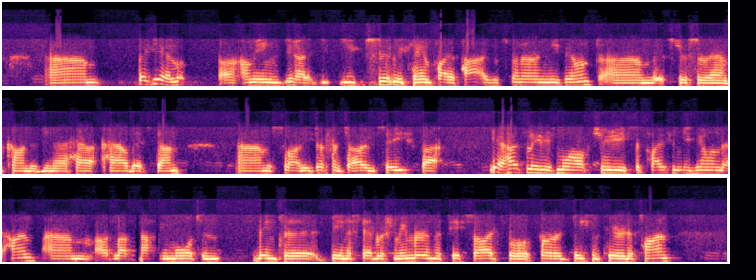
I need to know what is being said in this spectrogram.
Um, but yeah, look, I mean, you know, you, you, certainly can play a part as a spinner in New Zealand. Um, it's just around kind of, you know, how, how that's done. Um, it's slightly different to overseas, but yeah, hopefully there's more opportunities to play for New Zealand at home. Um, I'd love nothing more to, than to be an established member in the Test side for, for a decent period of time.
